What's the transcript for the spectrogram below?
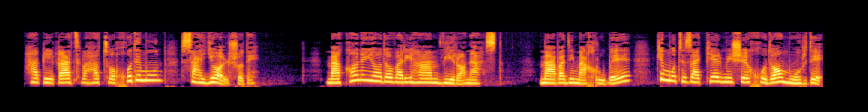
حقیقت و حتی خودمون سیال شده. مکان یادآوری هم ویران است. معبدی مخروبه که متذکر میشه خدا مرده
